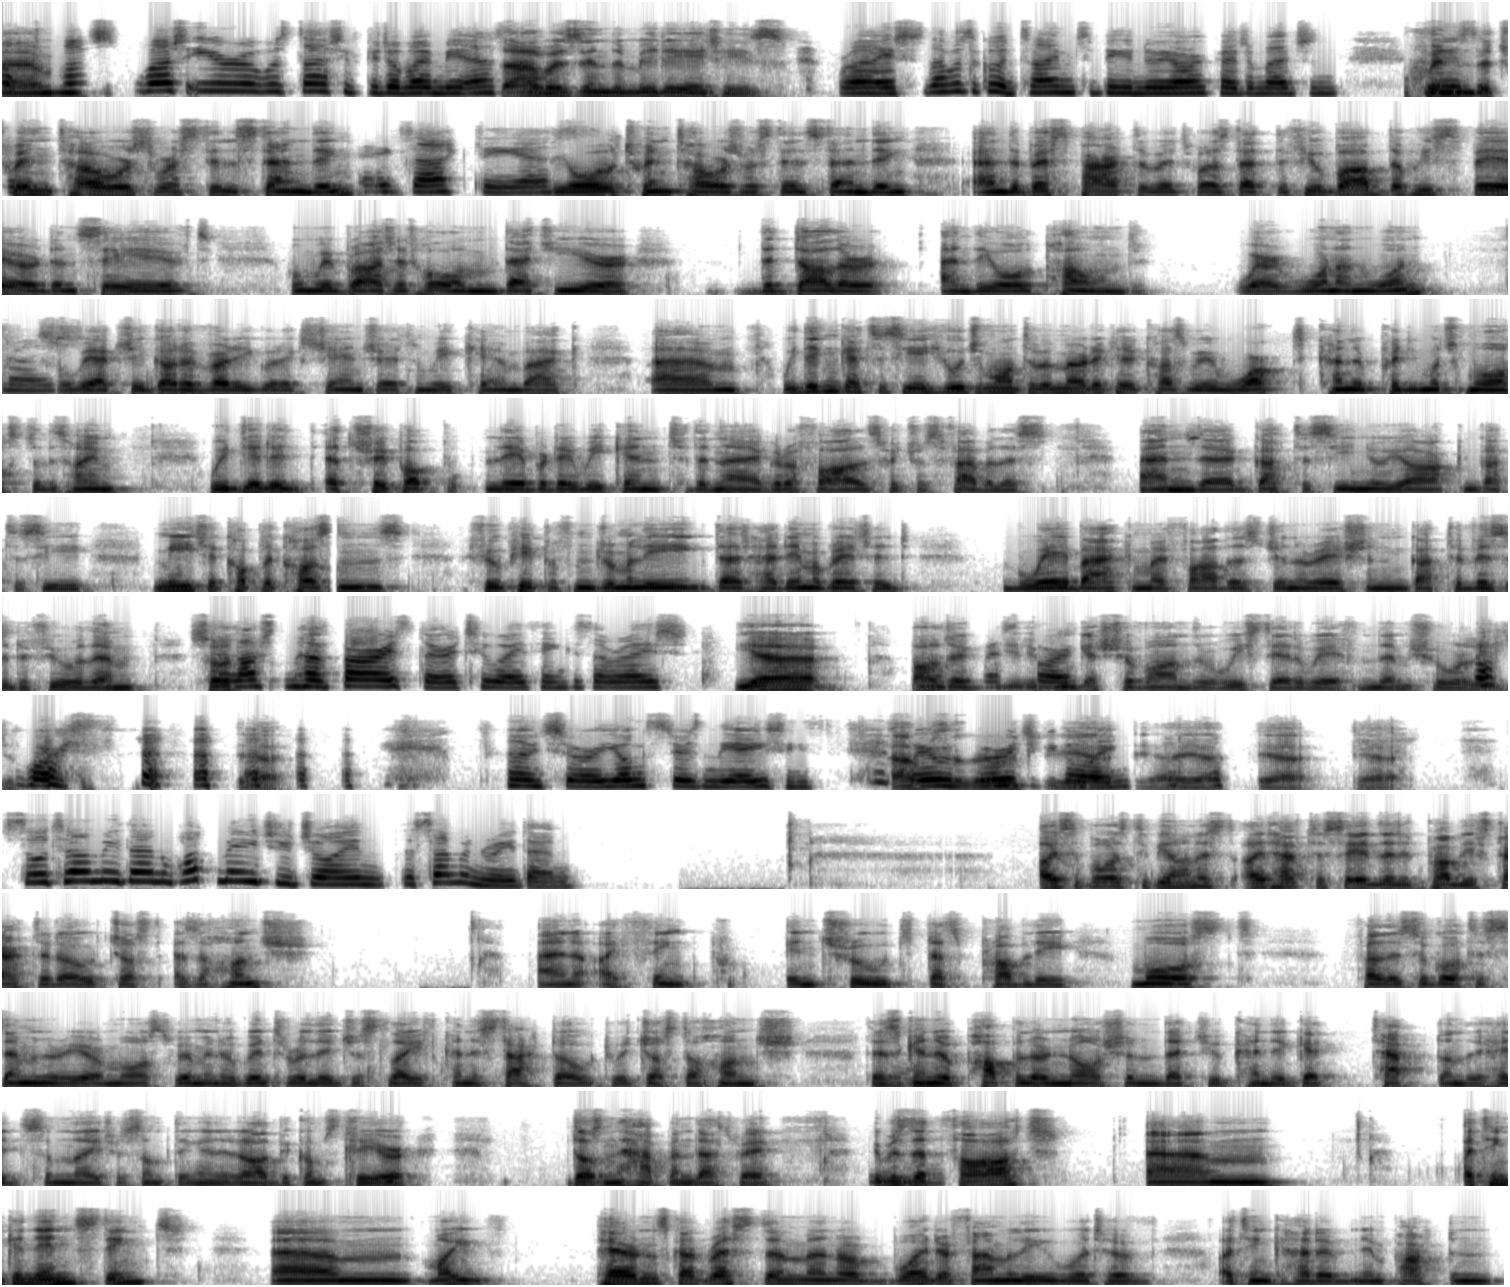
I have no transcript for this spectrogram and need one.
Um, what, what, era was that, if you don't mind me asking? That was in the mid 80s. Right. That was a good time to be in New York, I'd imagine. When Music the Twin. Towers were still standing. Exactly, yes. The old Twin Towers were still standing. And the best part of it was that the few bob that we spared and saved when we brought it home that year, the dollar and the old pound were one on one. Right. So we actually got a very good exchange rate and we came back um, we didn't get to see a huge amount of America because we worked kind of pretty much most of the time. We did a, a trip up Labor Day weekend to the Niagara Falls, which was fabulous, and uh, got to see New York and got to see meet a couple of cousins, a few people from Drimoleague that had immigrated way back in my father's generation. Got to visit a few of them. So a lot of them have bars there too. I think is that right? Yeah, all the you can get Siobhan, we stayed away from them, surely. Of course. yeah. I'm sure youngsters in the 80s. Absolutely. Where, would you be going? Yeah, yeah, yeah, yeah. so tell me then, what made you join the seminary then? I suppose, to be honest, I'd have to say that it probably started out just as a hunch. And I think, in truth, that's probably most fellas who go to seminary or most women who go into religious life kind of start out with just a hunch. There's a mm. kind of popular notion that you kind of get tapped on the head some night or something and it all becomes clear doesn't happen that way. It was the mm. thought, um, I think, an instinct. Um, my parents, God rest them, and our wider family would have, I think, had an important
